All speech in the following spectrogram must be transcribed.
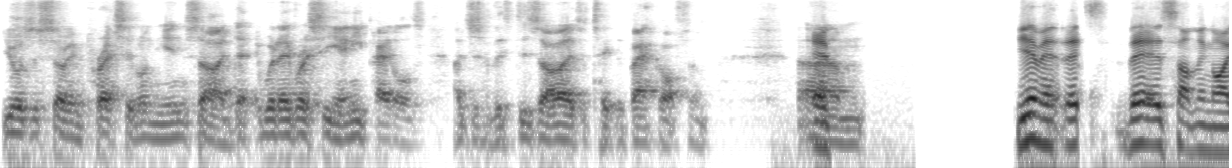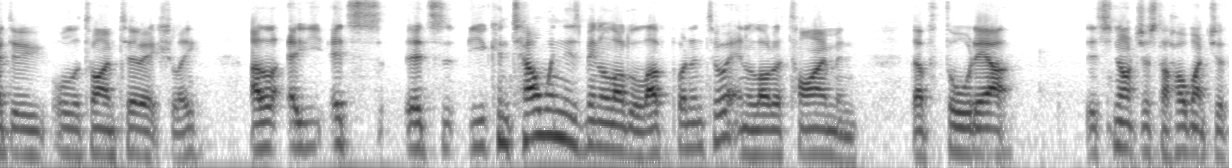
yours are so impressive on the inside, that whenever I see any pedals, I just have this desire to take the back off them. Um, yeah, man. That's that is something I do all the time too. Actually, I, uh, it's it's you can tell when there's been a lot of love put into it and a lot of time, and they've thought out. It's not just a whole bunch of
